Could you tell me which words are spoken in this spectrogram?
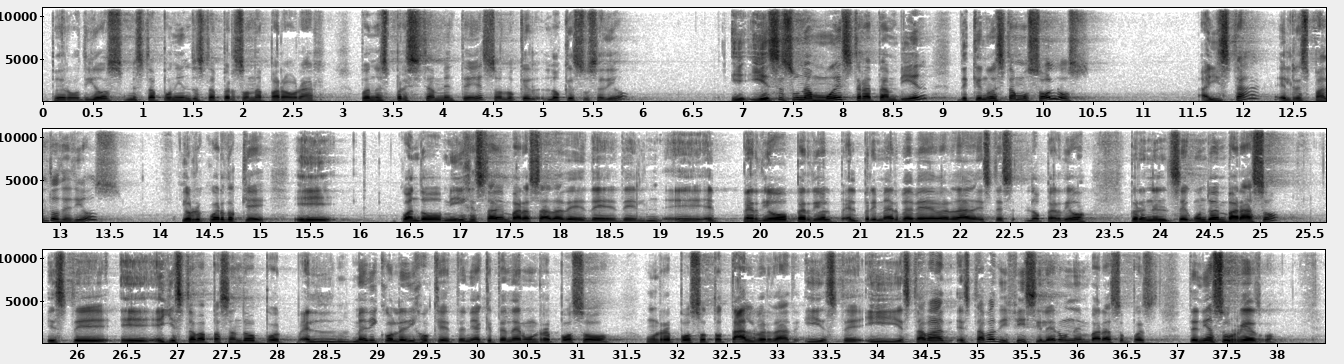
pero Dios me está poniendo esta persona para orar. Bueno, es precisamente eso lo que, lo que sucedió. Y, esa es una muestra también de que no estamos solos. Ahí está el respaldo de Dios. Yo recuerdo que eh, cuando mi hija estaba embarazada, de, eh, perdió, perdió el, primer bebé, ¿verdad? Este, lo perdió, pero en el segundo embarazo, este, eh, ella estaba pasando por, el médico le dijo que tenía que tener un reposo, un reposo total, ¿verdad? Y, este, y estaba, estaba difícil, era un embarazo, pues tenía su riesgo.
